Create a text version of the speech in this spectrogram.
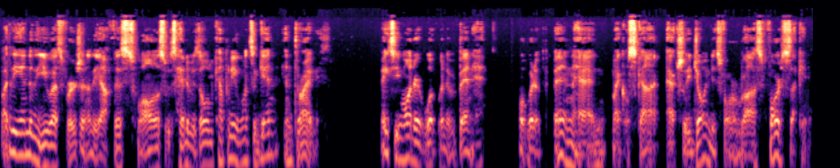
By the end of the U.S. version of The Office, Wallace was head of his old company once again and thriving. Makes you wonder what would have been what would have been had Michael Scott actually joined his former boss for Suck It.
